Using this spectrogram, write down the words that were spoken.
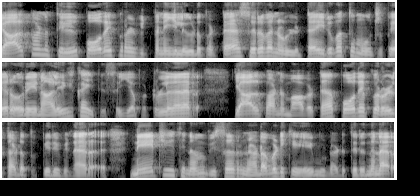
யாழ்ப்பாணத்தில் போதைப்பொருள் விற்பனையில் ஈடுபட்ட சிறுவன் உள்ளிட்ட இருபத்தி மூன்று பேர் ஒரே நாளில் கைது செய்யப்பட்டுள்ளனர். யாழ்ப்பாண மாவட்ட போதைப்பொருள் தடுப்பு பிரிவினர் நேற்றைய தினம் விசேட நடவடிக்கையை முன்னெடுத்திருந்தனர்.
